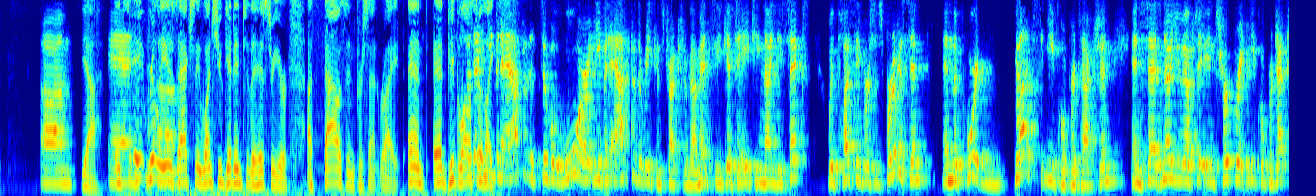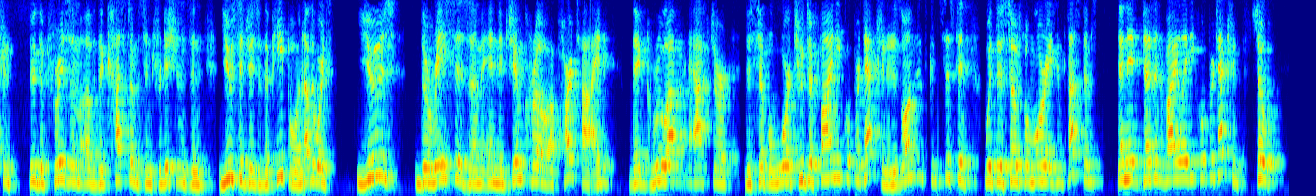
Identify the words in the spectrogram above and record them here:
um, yeah, and, it's it really um, is actually. Once you get into the history, you're a thousand percent right. And and people so also like even after the Civil War, even after the Reconstruction Amendments, you get to 1896 with Plessy versus Ferguson, and the court guts equal protection and says, no, you have to interpret equal protection through the prism of the customs and traditions and usages of the people. In other words, use the racism and the Jim Crow apartheid that grew up after the Civil War to define equal protection. And as long as it's consistent with the social mores and customs, then it doesn't violate equal protection. So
